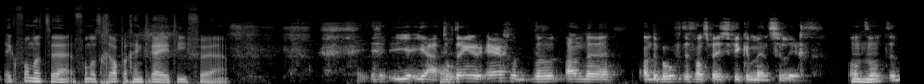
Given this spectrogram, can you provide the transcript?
Ik vond het, uh, vond het grappig en creatief. Ja, ja, toch denk ik erg dat het aan de, aan de behoeften van specifieke mensen ligt. Want, want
